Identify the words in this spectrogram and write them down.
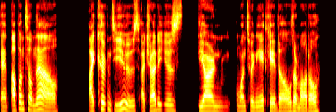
And up until now, I couldn't use, I tried to use Yarn 128K, the older model.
